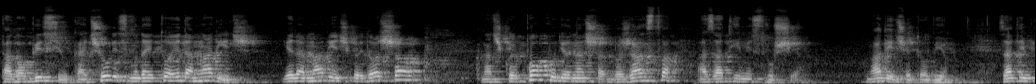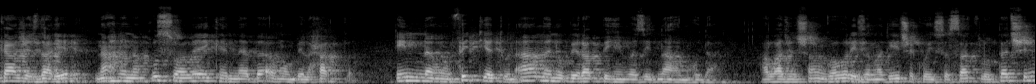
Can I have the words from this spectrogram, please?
Pa ga opisuju, kaj čuli smo da je to jedan mladić. Jedan mladić koji je došao, znači koji je pokudio naša božanstva, a zatim je srušio. Mladić je to bio. Zatim kaže dalje, nahnu na alejke nebe'ahum bil haqq, innahum fitjetun amenu bi rabbihim vazidnahum huda. Allah Đelšan govori za mladiće koji su sakli u pećinu,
